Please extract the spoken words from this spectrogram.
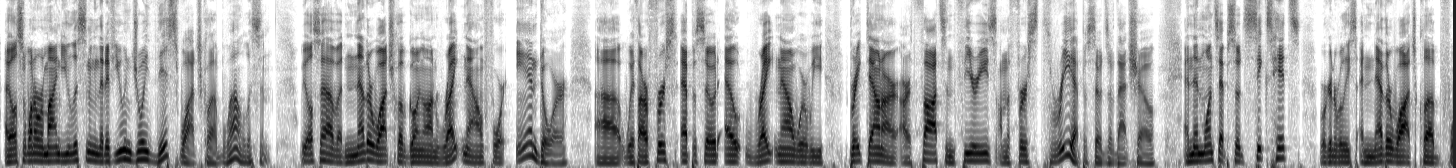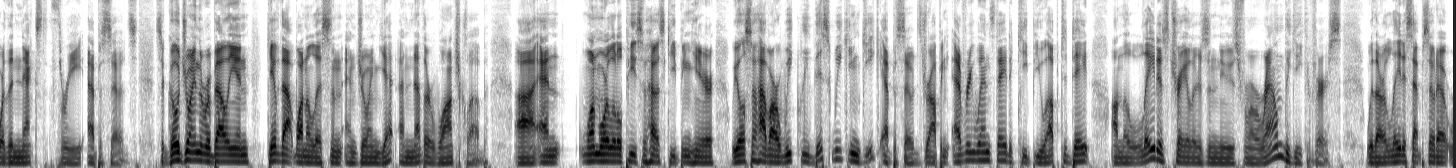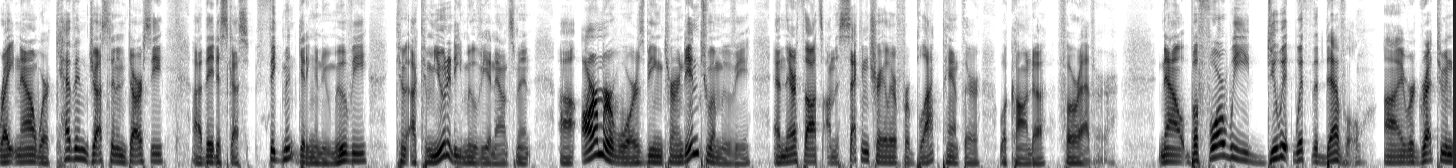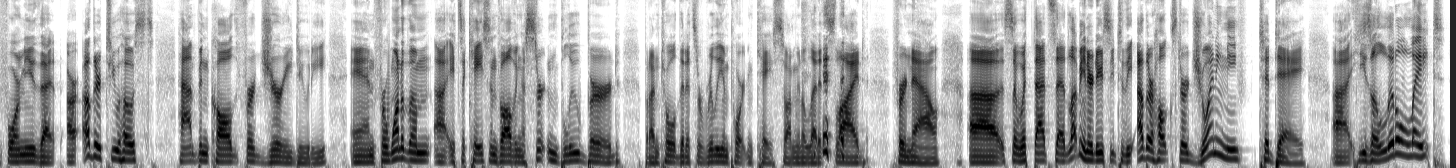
I also want to remind you listening that if you enjoy this Watch Club, well, listen, we also have another Watch Club going on right now for Andor, uh, with our first episode out right now, where we break down our, our thoughts and theories on the first three episodes of that show. And then once episode six hits, we're going to release another Watch Club for the next three episodes. So go join the rebellion, give that one a listen, and join yet another Watch Club. Uh, and one more little piece of housekeeping here. We also have our weekly This Week in Geek episodes dropping every Wednesday to keep you up to date on the latest trailers and news from around the Geekiverse. With our latest episode out right now, where Kevin, Justin, and Darcy uh, they discuss Figment getting a new movie, co- a community movie announcement, uh, Armor Wars being turned into a movie, and their thoughts on the second trailer for Black Panther: Wakanda Forever. Now, before we do it with the devil, I regret to inform you that our other two hosts have been called for jury duty. And for one of them, uh, it's a case involving a certain blue bird, but I'm told that it's a really important case, so I'm going to let it slide for now. Uh, so, with that said, let me introduce you to the other Hulkster joining me today. Uh, he's a little late,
